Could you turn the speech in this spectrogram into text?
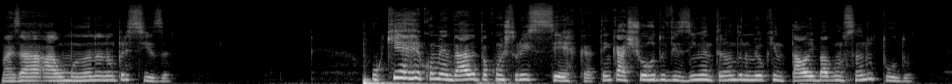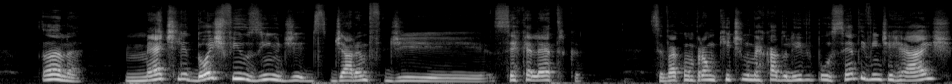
Mas a, a humana não precisa. O que é recomendado para construir cerca? Tem cachorro do vizinho entrando no meu quintal e bagunçando tudo. Ana, mete-lhe dois fiozinhos de, de arame de cerca elétrica. Você vai comprar um kit no Mercado Livre por 120 reais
